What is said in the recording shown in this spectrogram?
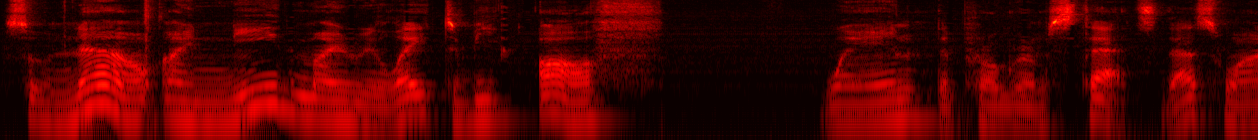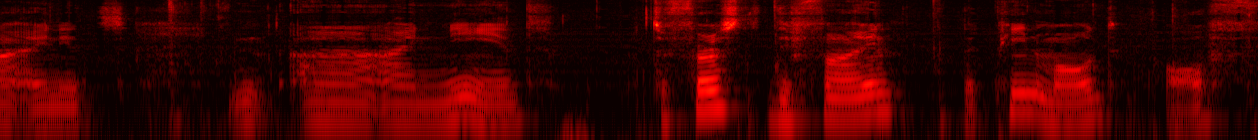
So now I need my relay to be off when the program starts. That's why I need uh, I need to first define the pin mode of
